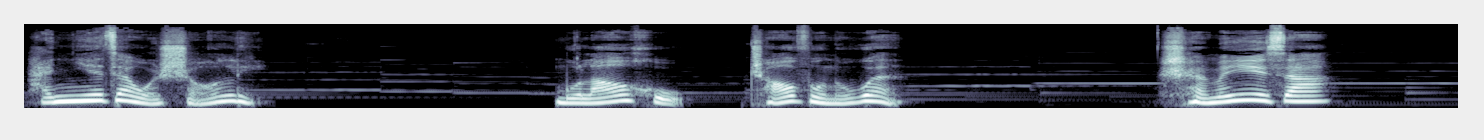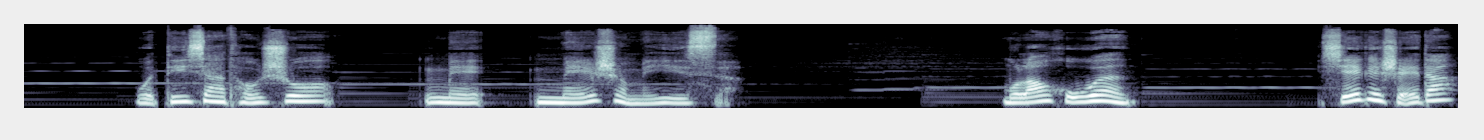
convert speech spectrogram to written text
还捏在我手里。母老虎嘲讽的问：“什么意思啊？”我低下头说：“没，没什么意思。”母老虎问：“写给谁的？”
